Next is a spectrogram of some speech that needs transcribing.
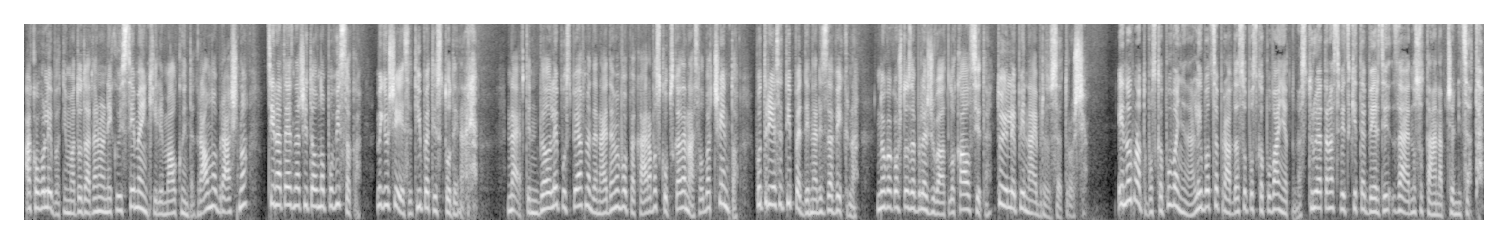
Ако во лебот има додадено некои семенки или малку интегрално брашно, цената е значително повисока, меѓу 65 и 100 денари. Најефтин бел леп успеавме да најдеме во пекара во Скопската населба Ченто, по 35 денари за векна, но како што забележуваат локалците, тој леп и најбрзо се троши. Енормното поскапување на лебот се правда со поскапувањето на струјата на светските берзи заедно со таа на пченицата.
